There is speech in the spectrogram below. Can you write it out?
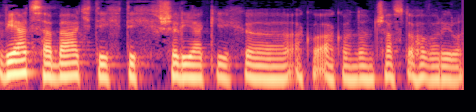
viac sa báť tých, tých všelijakých, e, ako, ako on často hovoril,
